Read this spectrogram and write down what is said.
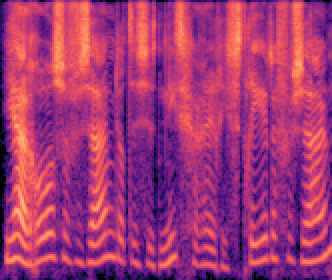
Ja, roze verzuim, dat is het niet geregistreerde verzuim.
